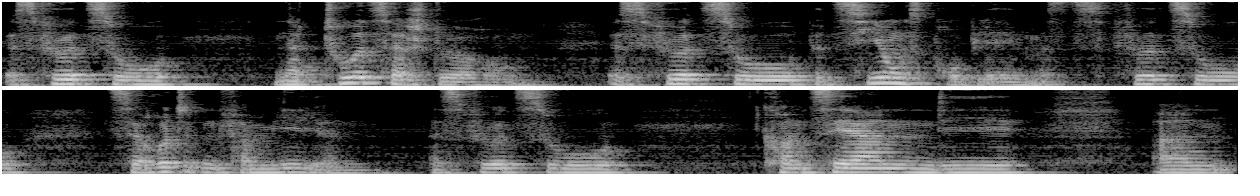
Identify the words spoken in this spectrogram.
es führt zu Naturzerstörung, es führt zu Beziehungsproblemen, es führt zu zerrütteten Familien, es führt zu Konzernen, die ähm,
